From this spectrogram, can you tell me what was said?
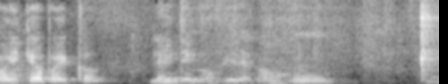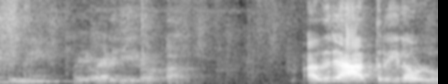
പൊയ്ക്കോ പൊയ്ക്കോ. ലൈറ്റ് അങ്ങ് ഓഫ് ചെയ്തേക്കാവോ? ഉം. എന്നിട്ട് നീ? പരിപാടി ചെയ്തോ അത് രാത്രിയിലേ ഉള്ളൂ.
